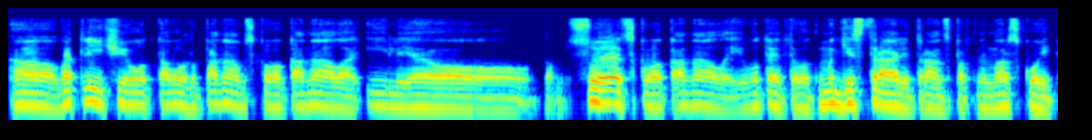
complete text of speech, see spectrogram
а, в отличие от того же Панамского канала или а, там, Суэцкого канала и вот этой вот магистрали транспортной морской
